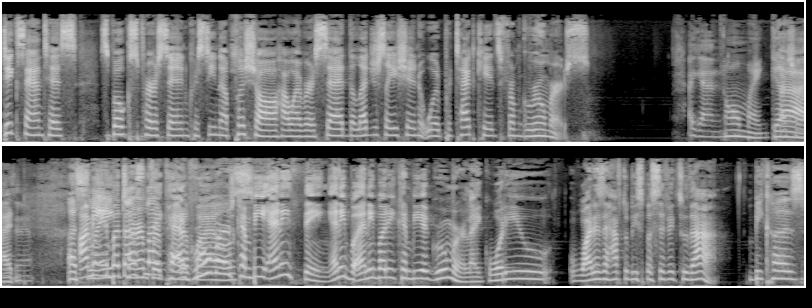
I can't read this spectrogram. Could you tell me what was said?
Dick Santis, spokesperson Christina Pushaw, however, said the legislation would protect kids from groomers. Again. Oh my sexualizing God. it. A I mean, slang but that's term like for uh, groomers pedophiles. can be anything. Anybody, anybody can be a groomer. Like, what do you? Why does it have to be specific to that? because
